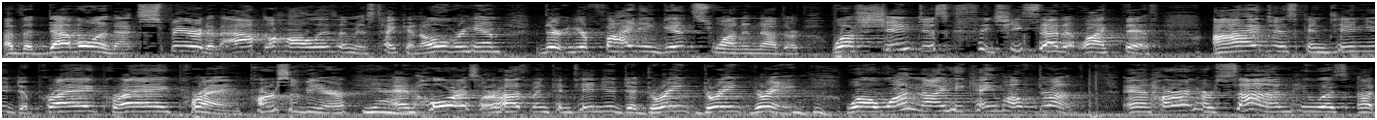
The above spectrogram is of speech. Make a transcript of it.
of the devil and that spirit of alcoholism is taking over him. They're, you're fighting against one another. Well, she just, she said it like this. I just continued to pray, pray, pray, persevere. Yeah. And Horace, her husband, continued to drink, drink, drink. well, one night he came home drunk. And her and her son, who was a,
